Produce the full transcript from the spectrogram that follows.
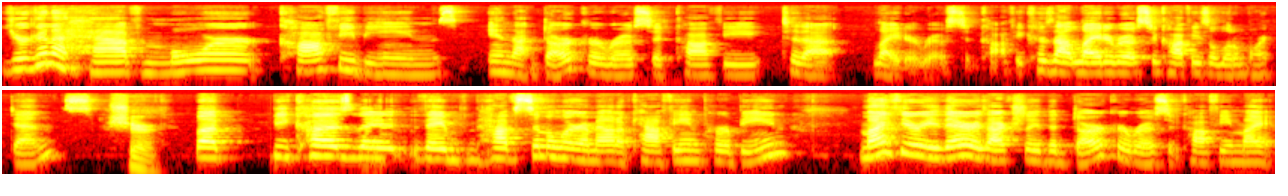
you're going to have more coffee beans in that darker roasted coffee to that lighter roasted coffee because that lighter roasted coffee is a little more dense. Sure. But because they they have similar amount of caffeine per bean, my theory there is actually the darker roasted coffee might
